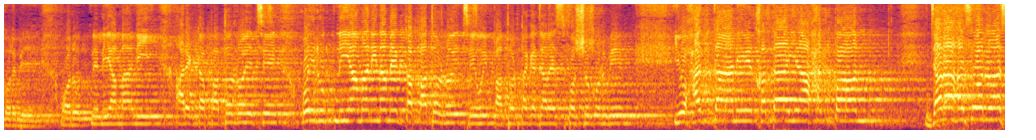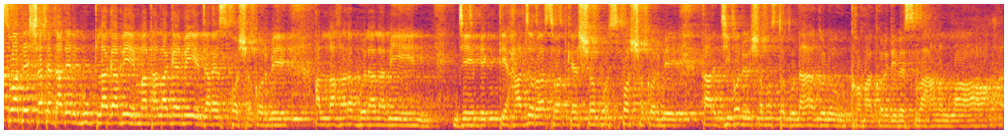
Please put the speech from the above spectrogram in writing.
করবে, ও রুকনেল ইয়ামানি, আরেকটা পাথর রয়েছে, ওই রুকনি ইয়ামানি নামে একটা পাথর রয়েছে, ওই পাথরটাকে যারা স্পর্শ করবে ইউ হাত্তানি খাতাইয়া হাত্তান যারা হাসওয়ার আসওয়াদের সাথে তাদের বুক লাগাবে, মাথা লাগাবে, যারা স্পর্শ করবে, আল্লাহ রাব্বুল আলামিন যে ব্যক্তি হাজর আসওয়াদকে স্পর্শ করবে, তার জীবনের সমস্ত গুনাহগুলো ক্ষমা করে দিবে, সুবহানাল্লাহ।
